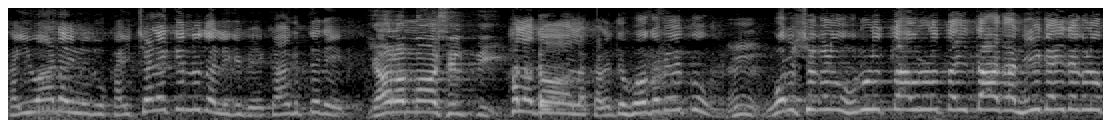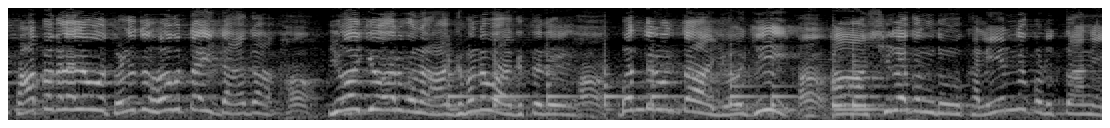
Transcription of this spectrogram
ಕೈವಾಡ ಎನ್ನುವುದು ಕೈಚಳಕೆ ಎನ್ನುವುದು ಅಲ್ಲಿಗೆ ಬೇಕಾಗುತ್ತದೆ. ಯಾರಮ್ಮ ಶಿಲ್ಪಿ? ಹಲಗಾಲ ಕಳೆದು ಹೋಗಬೇಕು. ವರ್ಷಗಳು ಉರುಳುತ್ತಾ ಉರುಳುತ್ತಾ ಇದ್ದಾಗ ನೀಗೈದಗಳು ಪಾಪಗಳೆಲ್ಲವೂ ತೊಳೆದು ಹೋಗುತ್ತಾ ಇದ್ದಾಗ. ಯೋಗಿಯೋರ್ವನ ಆಗಮನವಾಗುತ್ತದೆ. ಬಂದಿರುವಂತಹ ಯೋಗಿ ಆ ಶಿಲೆಗೊಂದು ಕಲೆಯನ್ನು ಕೊಡುತ್ತಾನೆ.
